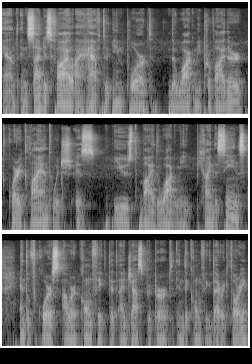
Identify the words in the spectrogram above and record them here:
And inside this file, I have to import the WAGMI provider query client, which is used by the WAGMI behind the scenes. And of course, our config that I just prepared in the config directory.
